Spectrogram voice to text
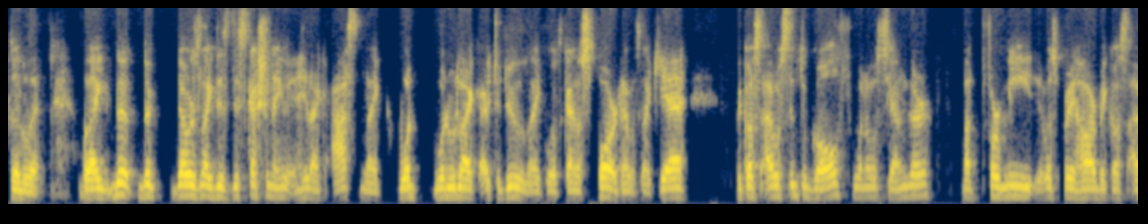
totally like the, the there was like this discussion and he, he like asked like what what would like i to do like what kind of sport i was like yeah because i was into golf when i was younger but for me it was pretty hard because i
